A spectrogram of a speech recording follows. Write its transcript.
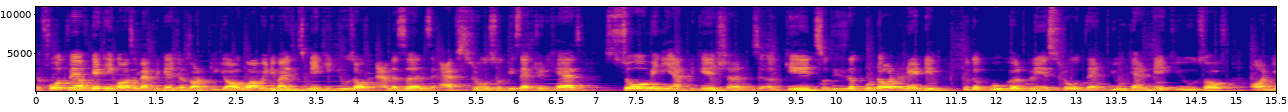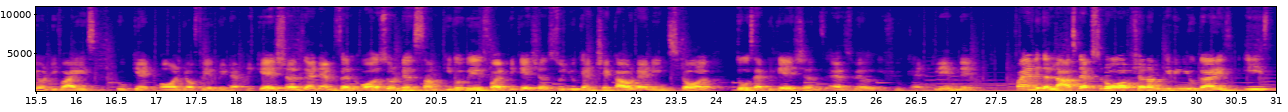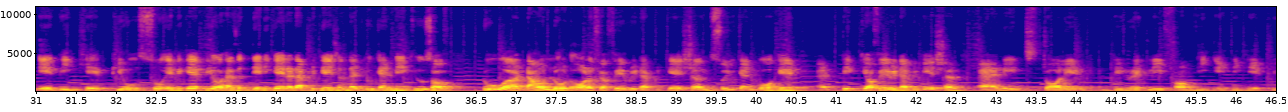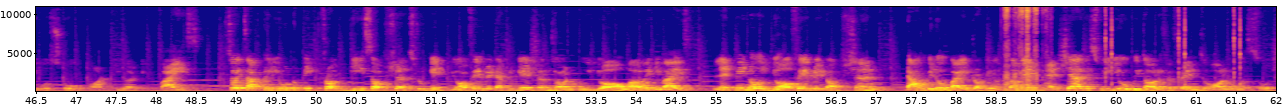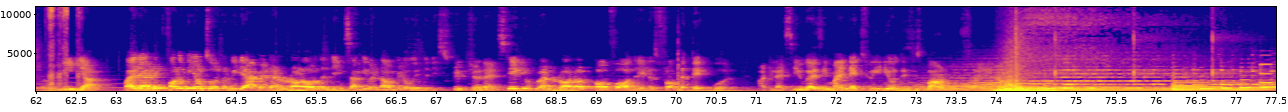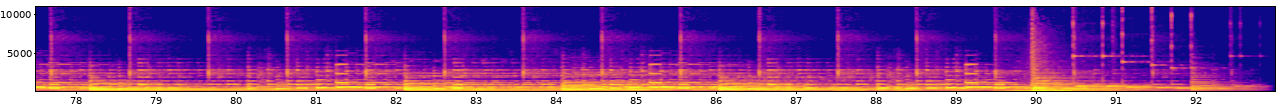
The fourth way of getting awesome applications onto your Huawei device is making use of Amazon's App Store. So this actually has so many applications again. So this is a good alternative to the Google Play Store that you can make use of on your device to get all your favorite applications and Amazon also does some giveaways for applications so you can check out and install those applications as well if you can claim them. Finally, the last Store option I'm giving you guys is APK. So APK has a dedicated application that you can make use of to uh, download all of your favorite applications. So you can go ahead and pick your favorite application and install it directly from the APK store onto your device. So it's up to you to pick from these options to get your favorite applications onto your Huawei device. Let me know your favorite option down below by dropping a comment and share this video with all of your friends all over social media. While you're at it, follow me on social media. I'm at. All the links are given down below in the description and stay tuned to AndroDollar.com for the latest from the tech world. Until I see you guys in my next video, this is Banu signing out.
